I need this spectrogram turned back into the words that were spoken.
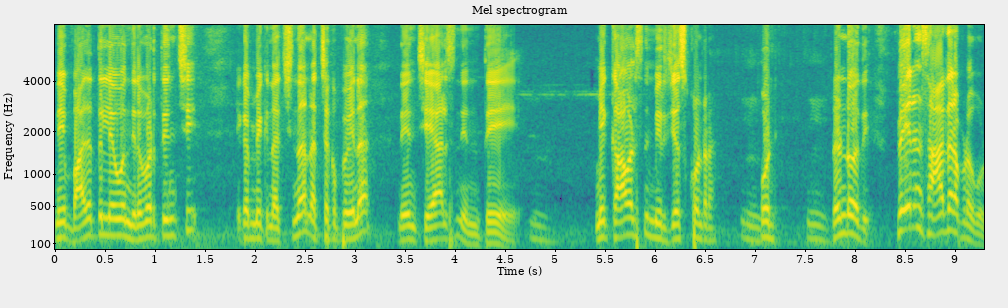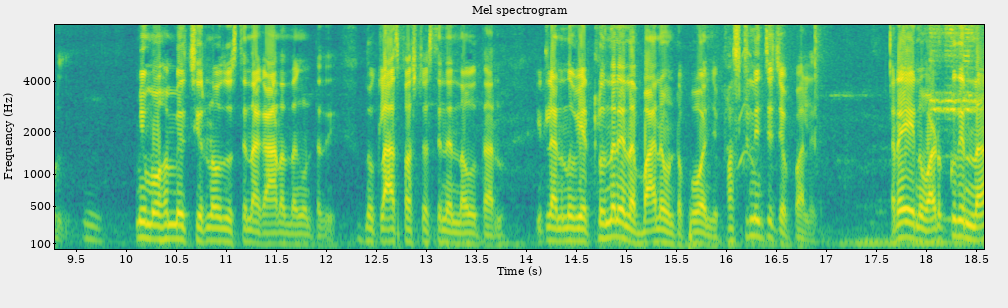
నీ బాధ్యతలు ఏవో నిర్వర్తించి ఇక మీకు నచ్చినా నచ్చకపోయినా నేను చేయాల్సింది ఇంతే. మీకు కావాల్సింది మీరు చేసుకోండిరా. పోండి. రెండవది రెండోది పేరెంట్స్ ఆధారపడకూడదు. మీ మొహం మీద చిరునవ్వు చూస్తే నాకు ఆనందంగా ఉంటుంది. నువ్వు క్లాస్ ఫస్ట్ వస్తే నేను నవ్వుతాను. ఇట్లా నువ్వు ఎట్లుందో నేను బాగానే ఉంటా పో అని చెప్పి ఫస్ట్ నుంచే చెప్పాలి. అరే నువ్వు అడుక్కు తిన్నా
